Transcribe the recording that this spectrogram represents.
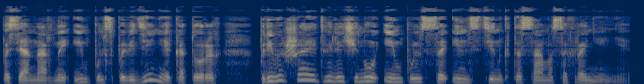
пассионарный импульс поведения которых превышает величину импульса инстинкта самосохранения.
